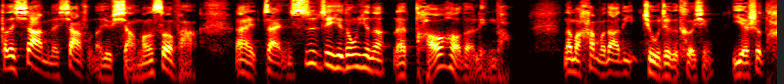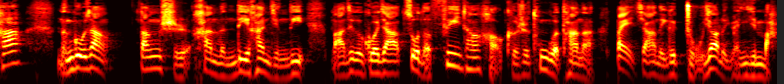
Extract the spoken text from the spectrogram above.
他的下面的下属呢，就想方设法，哎，展示这些东西呢，来讨好的领导。那么汉武大帝就有这个特性，也是他能够让当时汉文帝、汉景帝把这个国家做得非常好。可是通过他呢败家的一个主要的原因吧。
